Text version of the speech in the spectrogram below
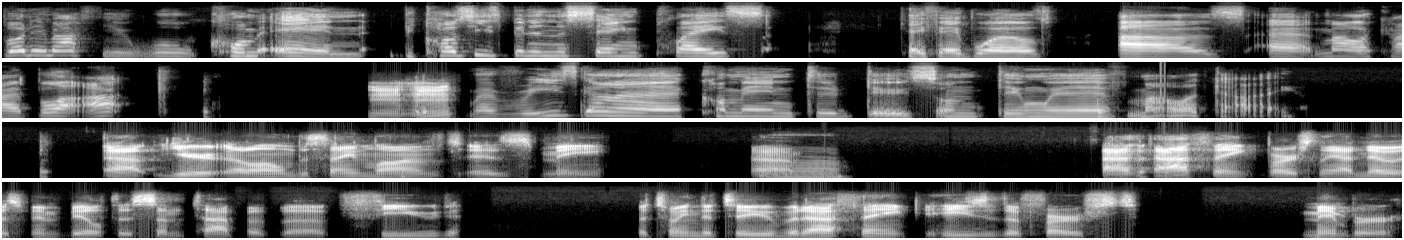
Buddy Matthew will come in because he's been in the same place, kayfabe world, as uh, Malachi Black. hmm Whether he's gonna come in to do something with Malachi. Uh, you're along the same lines as me. Um, Mm. I, I think personally, I know it's been built as some type of a feud between the two, but I think he's the first member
